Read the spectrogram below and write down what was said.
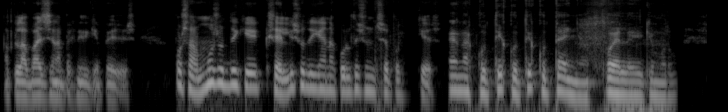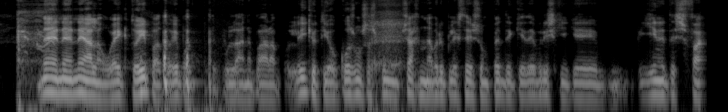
απλά βάζεις ένα παιχνίδι και παίζεις. Προσαρμόζονται και εξελίσσονται για να ακολουθήσουν τις εποχές. Ένα κουτί, κουτί, κουτένιο, που έλεγε και ο Μουρμού. Ναι, ναι, ναι, Alan Wake, το είπα, το είπα ότι πουλάνε πάρα πολύ και ότι ο κόσμος ας πούμε ψάχνει να βρει PlayStation 5 και δεν βρίσκει και γίνεται σφαγή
